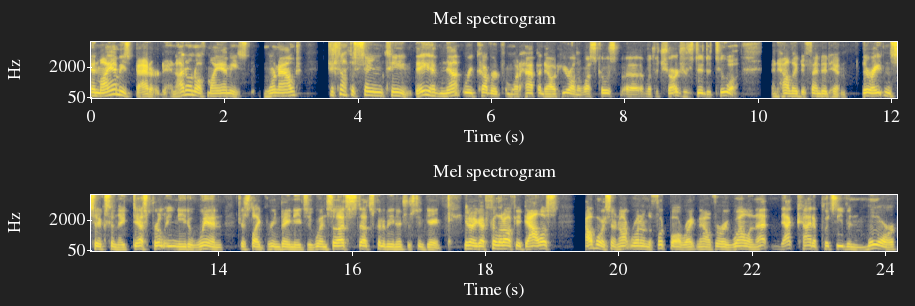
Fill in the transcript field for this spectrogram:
and Miami's battered. And I don't know if Miami's worn out. Just not the same team. They have not recovered from what happened out here on the West Coast, uh, what the Chargers did to Tua, and how they defended him. They're eight and six, and they desperately need a win just like Green Bay needs a win. So that's that's going to be an interesting game. You know, you got Philadelphia, Dallas. Cowboys are not running the football right now very well, and that that kind of puts even more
